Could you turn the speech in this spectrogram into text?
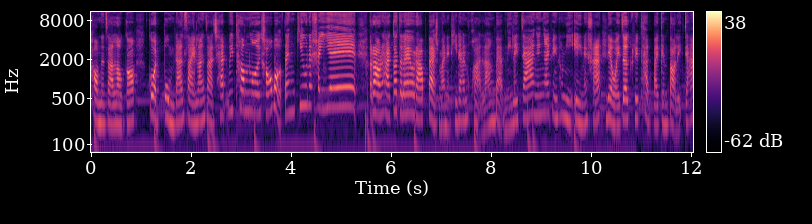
ทอมนะจ๊ะเราก็กดปุ่มด้านซ้ายล่างจากแชทวิทอมเลยเขาก็บอก thank you นะคะเย่เรานะคะก็จะได้รับแบชมาเนี่ยที่ด้านขวาล่างแบบนี้เลยจ้าง่าย ๆ เพียงเท่านี้เองนะคะ เดี๋ยวไว้เจอคลิปถัดไปกันต่อเลยจ้า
